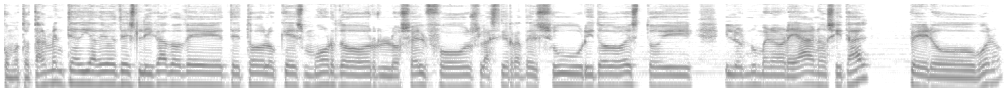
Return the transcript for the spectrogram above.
como totalmente a día de hoy desligado de, todo lo que es Mordor, los elfos, las tierras del sur y todo esto, y, y los numenoreanos y tal. Pero bueno,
